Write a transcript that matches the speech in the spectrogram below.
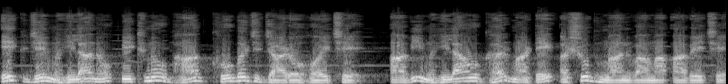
એક જે મહિલાનો પીઠનો ભાગ ખૂબ જ જાડો હોય છે, આવી મહિલાઓ ઘર માટે અશુભ માનવામાં આવે છે.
